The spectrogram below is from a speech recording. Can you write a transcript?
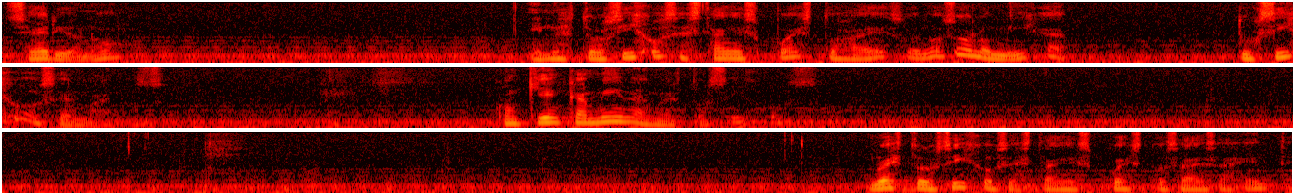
Serio, ¿no? Y nuestros hijos están expuestos a eso, no solo mi hija, tus hijos, hermanos. ¿Con quién caminan nuestros hijos? Nuestros hijos están expuestos a esa gente.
